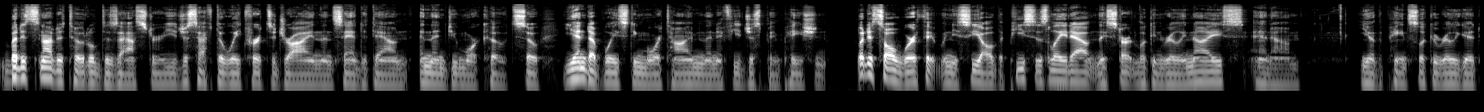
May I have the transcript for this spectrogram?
But it's not a total disaster. You just have to wait for it to dry and then sand it down and then do more coats. So you end up wasting more time than if you'd just been patient. But it's all worth it when you see all the pieces laid out and they start looking really nice. And um, you know the paint's looking really good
